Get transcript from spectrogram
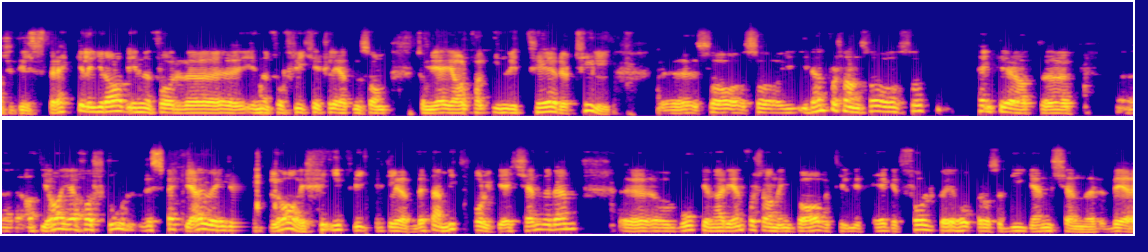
kanskje tilstrekkelig grad innenfor, uh, innenfor frikirkeligheten, som, som jeg iallfall inviterer til. Uh, så, så, i den forstand så, så tenker jeg at uh, at ja, jeg har stor respekt. Jeg er jo egentlig glad i frikirkeligheten. Dette er mitt folk, jeg kjenner dem. og Boken er i en forstand en gave til mitt eget folk, og jeg håper også de gjenkjenner det.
